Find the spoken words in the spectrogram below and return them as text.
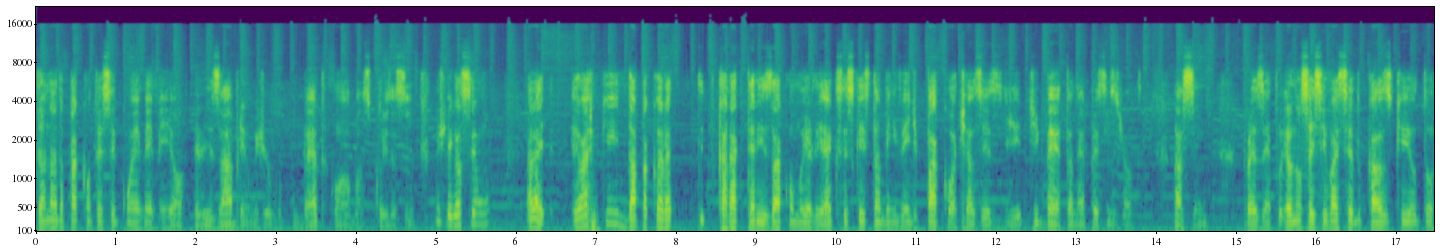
danada para acontecer com MMO, eles abrem um jogo com beta com algumas coisas assim. Não chega a ser um. Olha, eu acho que dá para caracterizar como early access que eles também vendem pacote às vezes de, de beta, né, para esses jogos. Assim, por exemplo, eu não sei se vai ser do caso que eu tô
